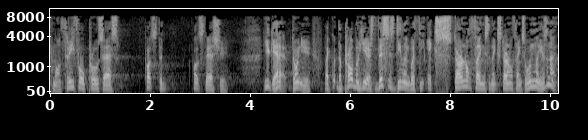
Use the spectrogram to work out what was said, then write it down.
Come on, threefold process. What's the What's the issue? You get it, don't you? Like the problem here is this is dealing with the external things and the external things only, isn't it?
